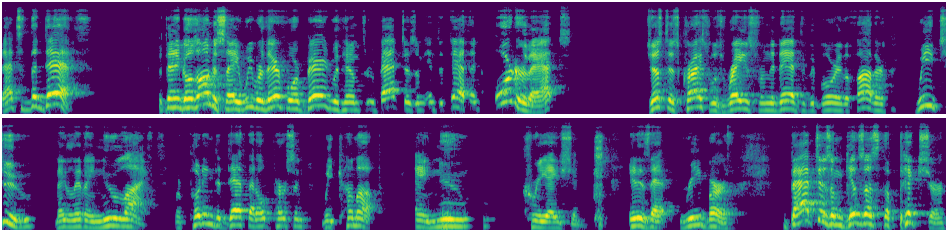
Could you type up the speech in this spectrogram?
That's the death. But then it goes on to say, We were therefore buried with him through baptism into death, in order that, just as Christ was raised from the dead through the glory of the Father, we too may live a new life. We're putting to death that old person. We come up a new creation. It is that rebirth. Baptism gives us the picture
